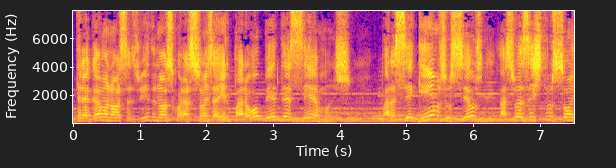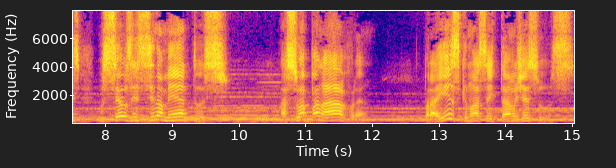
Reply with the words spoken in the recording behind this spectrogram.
Entregamos nossas vidas nossos corações a Ele para obedecermos, para seguirmos os seus, as suas instruções, os seus ensinamentos, a sua palavra. Para isso que nós aceitamos Jesus.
